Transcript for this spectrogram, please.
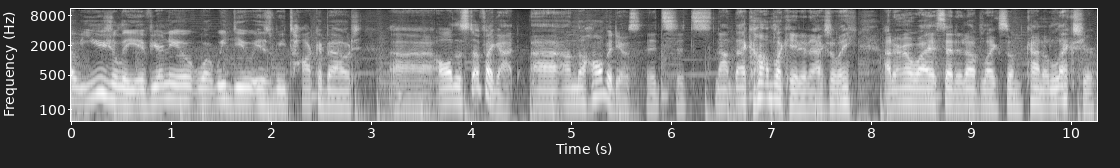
uh, usually if you're new, what we do is we talk about uh, all the stuff I got uh, on the haul videos. It's it's not that complicated actually. I don't know why I set it up like some kind of lecture.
